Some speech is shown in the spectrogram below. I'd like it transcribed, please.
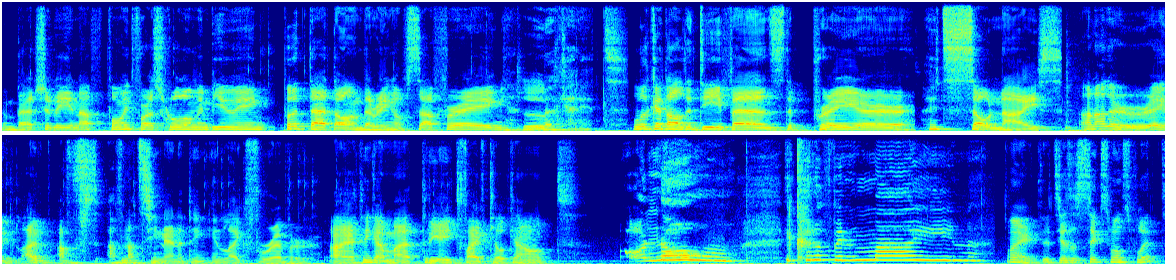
And that should be enough point for a Scroll of Imbuing. Put that on the Ring of Suffering. Look at it. Look at all the defense, the prayer. It's so nice. Another raid. I've, I've, I've not seen anything in like forever. I think I'm at 385 kill count. Oh no! It could have been mine! Wait, it's just a 6 mil split?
